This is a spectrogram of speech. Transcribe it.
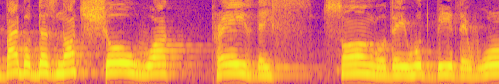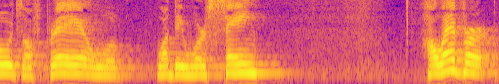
Bible does not show what praise they sung or they would be the words of prayer or what they were saying. However,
